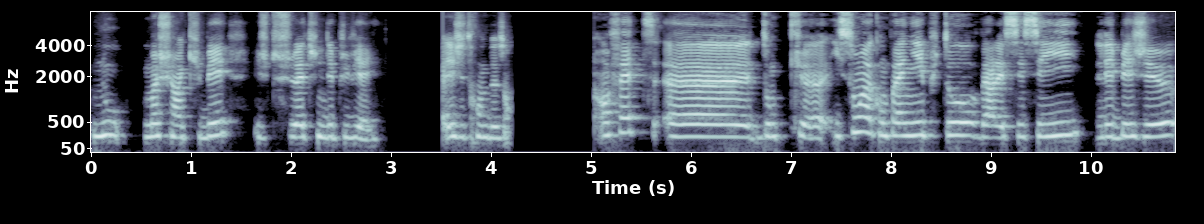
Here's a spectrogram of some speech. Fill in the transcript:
nous, moi, je suis incubée, je dois être une des plus vieilles, et j'ai 32 ans. En fait, euh, donc euh, ils sont accompagnés plutôt vers les CCI, les BGE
